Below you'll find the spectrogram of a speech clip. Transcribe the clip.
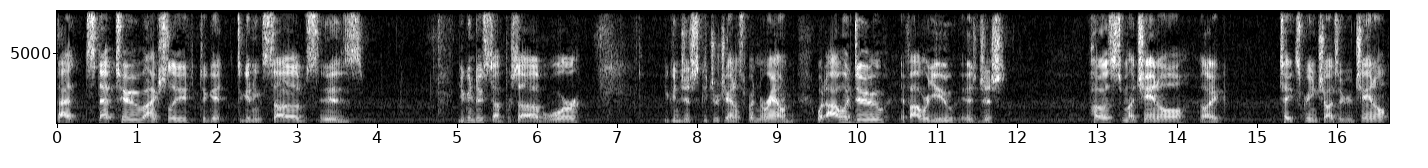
that step two actually to get to getting subs is you can do sub for sub or you can just get your channel spreading around. What I would do if I were you is just post my channel, like take screenshots of your channel,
